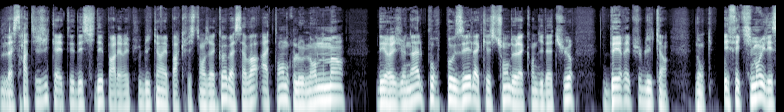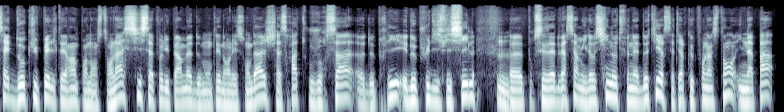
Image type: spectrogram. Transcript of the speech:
la stratégie qui a été décidée par les Républicains et par Christian Jacob, à savoir attendre le lendemain des régionales pour poser la question de la candidature des républicains. Donc effectivement, il essaie d'occuper le terrain pendant ce temps-là. Si ça peut lui permettre de monter dans les sondages, ça sera toujours ça euh, de prix et de plus difficile hmm. euh, pour ses adversaires. Mais il a aussi une autre fenêtre de tir, c'est-à-dire que pour l'instant, il n'a pas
